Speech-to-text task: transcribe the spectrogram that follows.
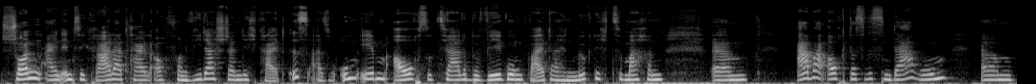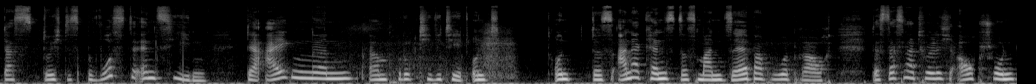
schon ein integraler Teil auch von Widerständigkeit ist, also um eben auch soziale Bewegung weiterhin möglich zu machen. Ähm, aber auch das Wissen darum, ähm, dass durch das bewusste Entziehen der eigenen ähm, Produktivität und und das Anerkennens, dass man selber Ruhe braucht, dass das natürlich auch schon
